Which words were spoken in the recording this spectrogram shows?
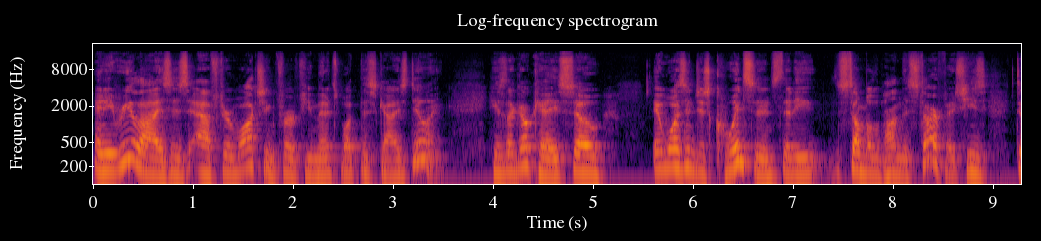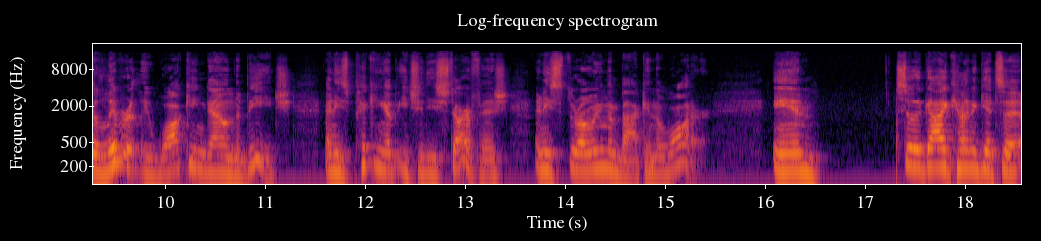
and he realizes after watching for a few minutes what this guy's doing. He's like, okay, so it wasn't just coincidence that he stumbled upon this starfish. He's deliberately walking down the beach and he's picking up each of these starfish and he's throwing them back in the water. And so the guy kind of gets a,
